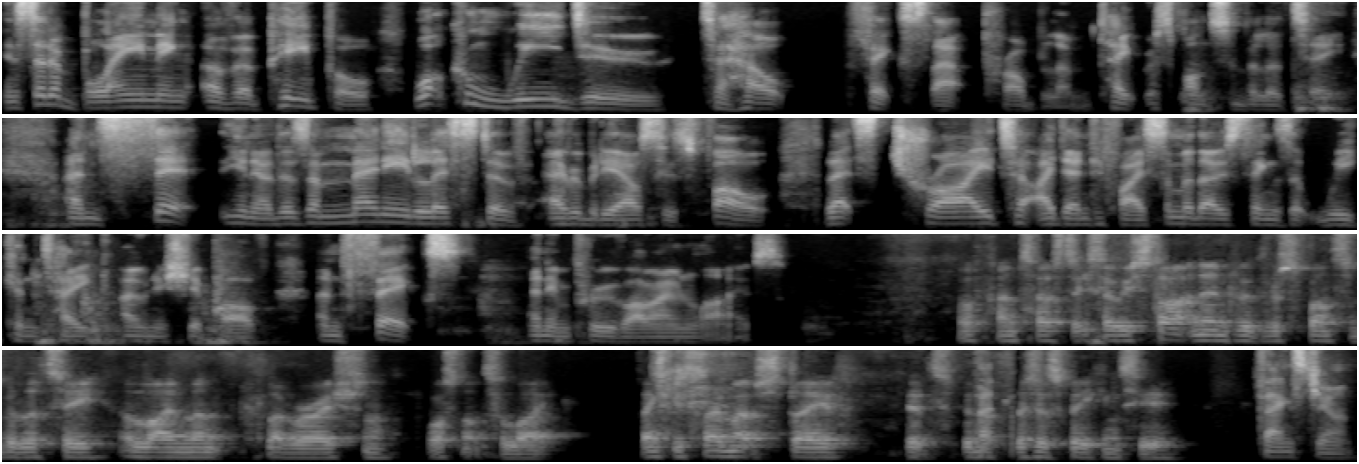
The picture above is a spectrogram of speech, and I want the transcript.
Instead of blaming other people, what can we do to help fix that problem take responsibility and sit you know there's a many list of everybody else's fault. Let's try to identify some of those things that we can take ownership of and fix and improve our own lives. Well fantastic. So we start and end with responsibility alignment collaboration what's not to like. Thank you so much dave it's been a pleasure speaking to you thanks Jon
